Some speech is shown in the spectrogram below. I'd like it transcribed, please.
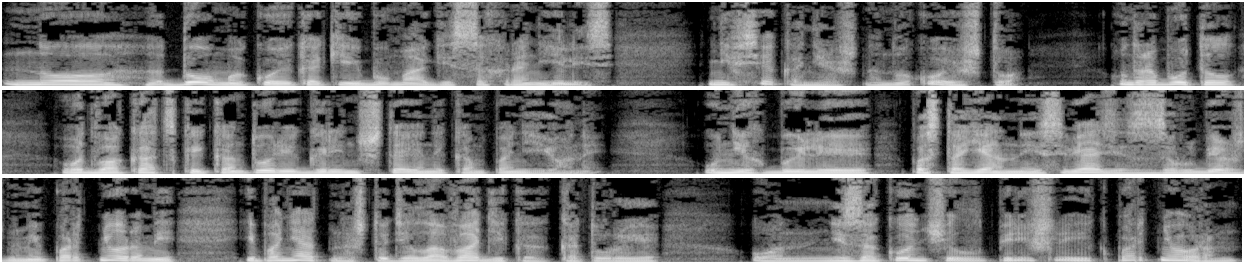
но дома кое-какие бумаги сохранились. Не все, конечно, но кое-что. Он работал в адвокатской конторе Гринштейн и компаньоны. У них были постоянные связи с зарубежными партнерами, и понятно, что дела Вадика, которые он не закончил, перешли к партнерам.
